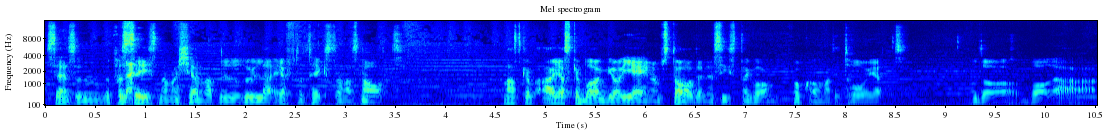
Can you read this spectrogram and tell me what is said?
Sen så precis när man känner att nu rullar eftertexterna snart. Man ska, ah, jag ska bara gå igenom staden en sista gång och komma till torget. Och då bara...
